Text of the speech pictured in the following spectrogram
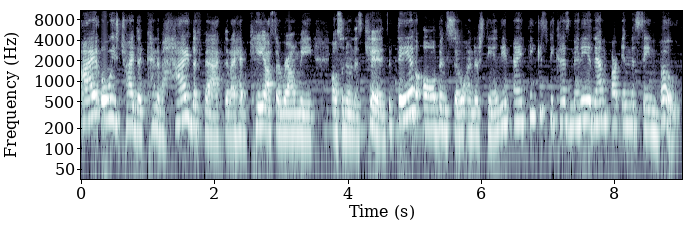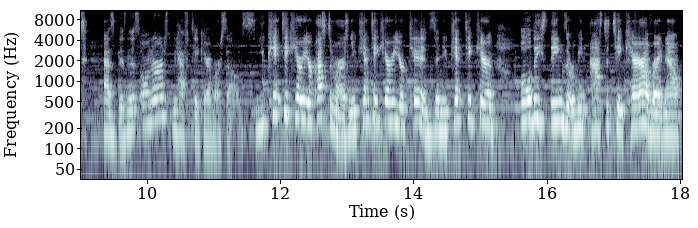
I always tried to kind of hide the fact that I had chaos around me, also known as kids, but they have all been so understanding. And I think it's because many of them are in the same boat. As business owners, we have to take care of ourselves. You can't take care of your customers and you can't take care of your kids and you can't take care of all these things that we're being asked to take care of right now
